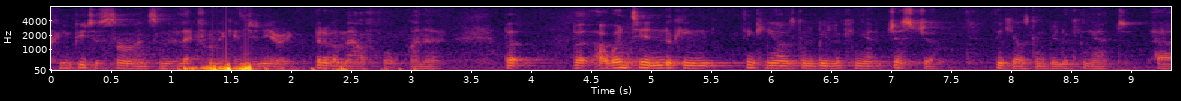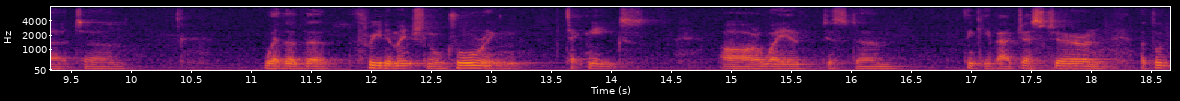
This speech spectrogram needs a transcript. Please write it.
computer science and electronic engineering. Bit of a mouthful, I know. But but I went in looking, thinking I was going to be looking at gesture, thinking I was going to be looking at at um, whether the three-dimensional drawing techniques are a way of just um, thinking about gesture and I thought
